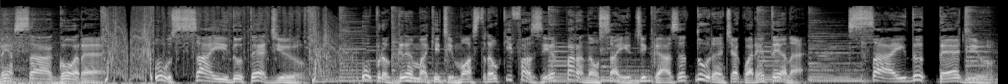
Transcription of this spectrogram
Começa agora o Sai do Tédio. O programa que te mostra o que fazer para não sair de casa durante a quarentena. Sai do Tédio.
